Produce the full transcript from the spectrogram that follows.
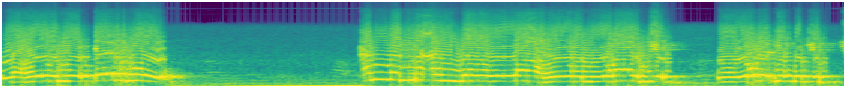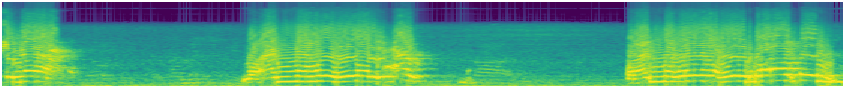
وهو يقر أن ما أنزل الله هو الواجب وواجب الاتباع وأنه هو الحق وأن غيره باطل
